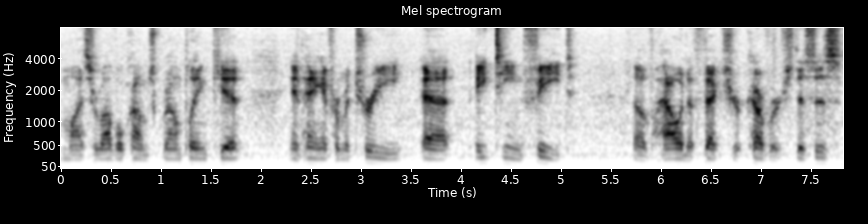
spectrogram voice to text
my survival comms ground plane kit and hang it from a tree at 18 feet of how it affects your coverage. This is,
